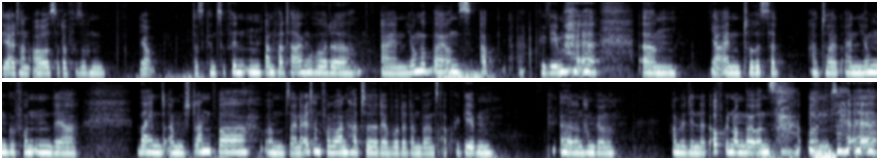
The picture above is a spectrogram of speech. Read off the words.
die Eltern aus oder versuchen, ja, das Kind zu finden. An ein paar Tagen wurde ein Junge bei uns ab, abgegeben. ähm, ja, ein Tourist hat, hat halt einen Jungen gefunden, der weinend am Strand war und seine Eltern verloren hatte. Der wurde dann bei uns abgegeben. Äh, dann haben wir, haben wir den nett aufgenommen bei uns und äh,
